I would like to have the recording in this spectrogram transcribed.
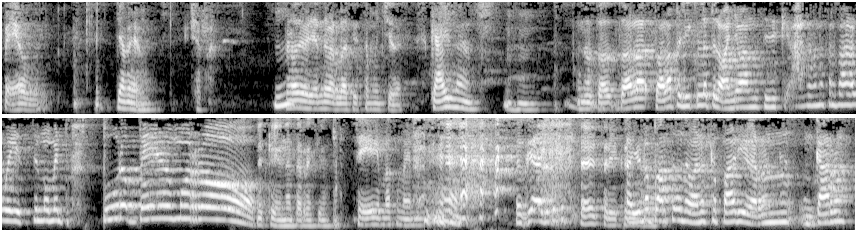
feo, güey. Ya veo. Chafa. Mm. Pero deberían de verla, sí está muy chida. Skyland. O sea, toda, toda la, toda la película te la van llevando así de que, ah, se van a salvar, güey, este es el momento. ¡Puro pedo, morro! Es que hay una torre encima. Sí, más o menos. es que cuenta que hay una parte donde van a escapar y agarran un, un carro.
